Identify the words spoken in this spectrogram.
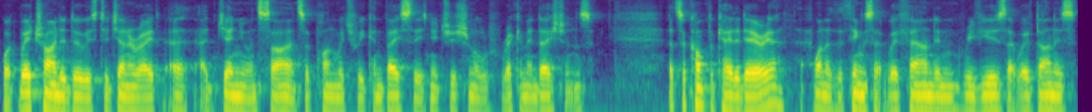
What we're trying to do is to generate a, a genuine science upon which we can base these nutritional recommendations. It's a complicated area. One of the things that we've found in reviews that we've done is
